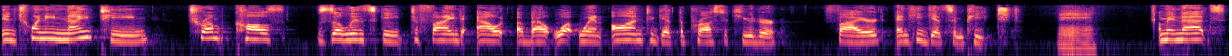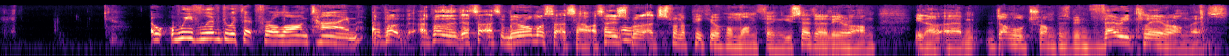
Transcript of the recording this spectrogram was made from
In 2019, Trump calls Zelensky to find out about what went on to get the prosecutor fired, and he gets impeached. Mm. I mean, that's We've lived with it for a long time. That's, that's, we're almost out of time. I, just, oh. want, I just want to pick you up on one thing. You said earlier on, you know, um, Donald Trump has been very clear on this.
